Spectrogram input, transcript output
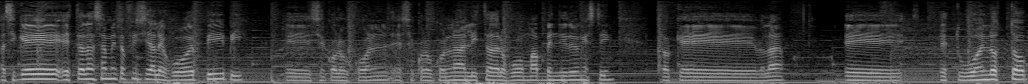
Así que este lanzamiento oficial, el juego de PvP, eh, se, colocó en, eh, se colocó en la lista de los juegos más vendidos en Steam. Lo que, ¿verdad? Eh, estuvo en los top.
